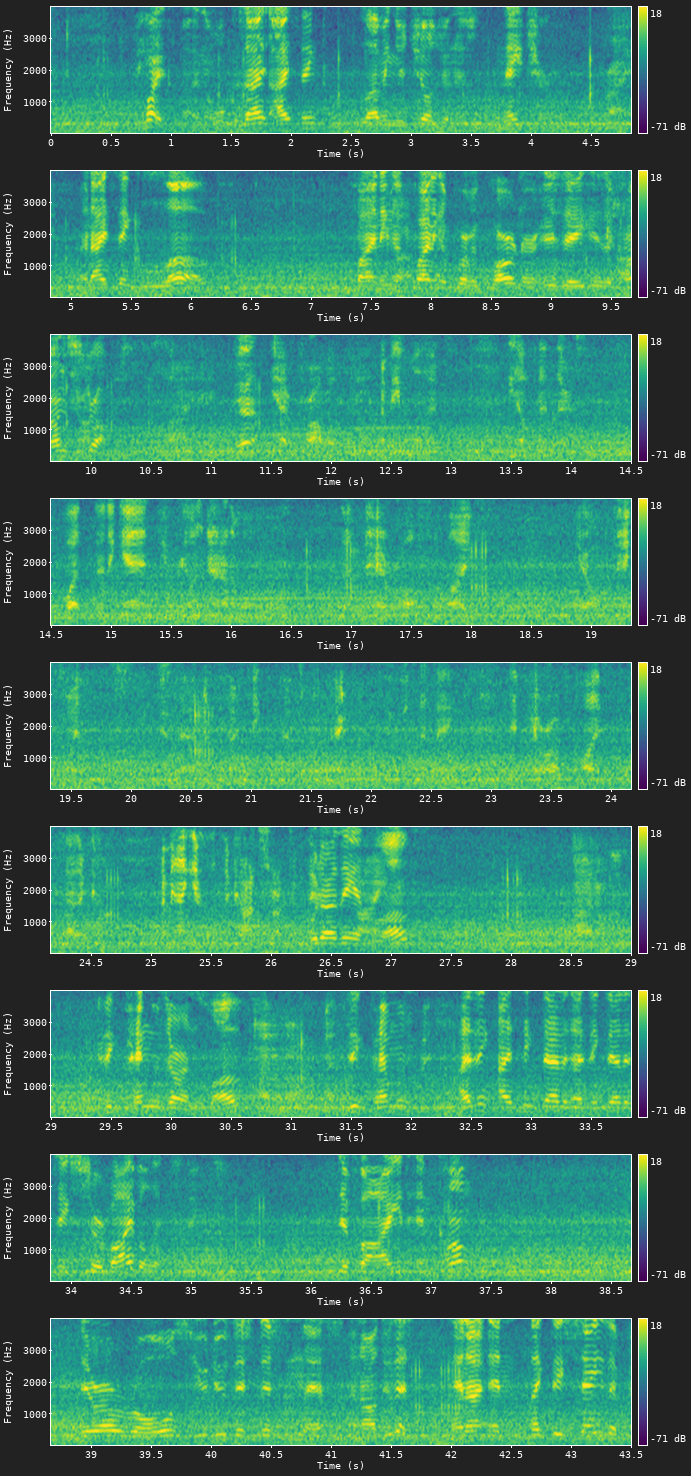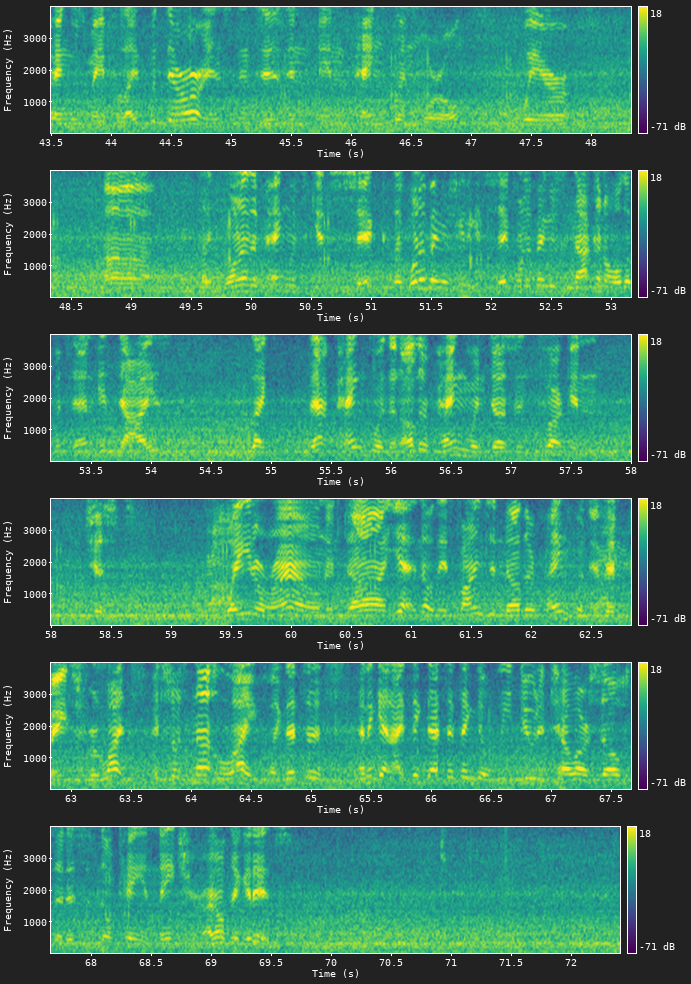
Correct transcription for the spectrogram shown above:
Being- Right. Because I, I think loving your children is nature. Right. And I think love, finding a, finding a perfect partner, is a is a construct. of society. Yeah. Yeah, probably. I mean, well, that's you know, then there's, but then again, you've got animals that pair off for life. You know, penguins do that. I mean, I think that's what penguins do is that they they pair off for life. So is that a con? I mean, I guess it's a construct of But are they in love? I. You think penguins are in love? I don't know. That's I think penguin. I think I think that I think that is a survival instinct. Divide and conquer. There are roles. You do this, this, and this, and I'll do this. And I and like they say that penguins made for life, but there are instances in in penguin world where. Uh, like one of the penguins gets sick. Like one of the penguins is gonna get sick. One of the penguins is not gonna hold up its end. It dies. Like that penguin, that other penguin doesn't fucking just wait around and die. Yeah, no, it finds another penguin and then mates for life. And so it's not life. Like that's a. And again, I think that's a thing that we do to tell ourselves that this is okay in nature. I don't think it is.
